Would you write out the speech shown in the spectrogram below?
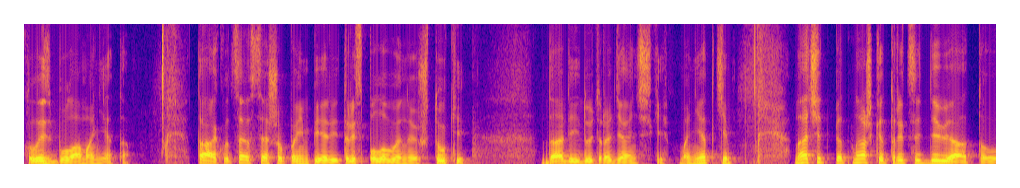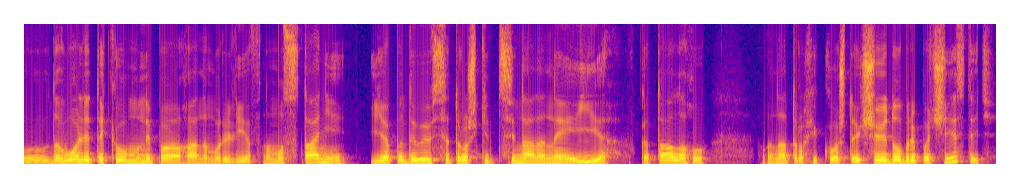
колись була монета. Так, оце все, що по імперії. 3,5 штуки. Далі йдуть радянські монетки. Значить, п'ятнашка 39-го. В доволі такому непоганому рельєфному стані. Я подивився, трошки ціна на неї є. В каталогу вона трохи коштує. Якщо її добре почистить,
